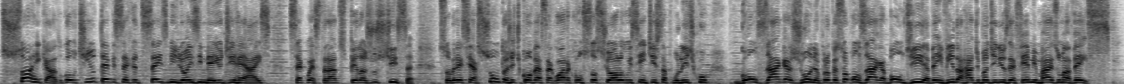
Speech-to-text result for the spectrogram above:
Só Ricardo Coutinho teve cerca de 6 milhões e meio de reais sequestrados pela Justiça. Sobre esse assunto, a gente conversa agora com o sociólogo e cientista político Gonzaga Júnior. Professor Gonzaga, bom dia. Bem-vindo à Rádio Band News FM mais uma vez.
